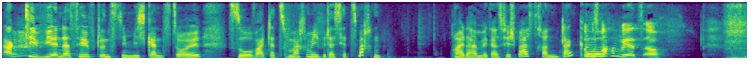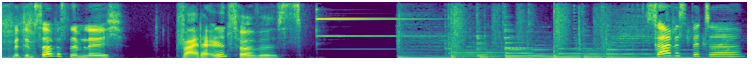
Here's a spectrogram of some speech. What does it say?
aktivieren. Das hilft uns nämlich ganz doll, so weiterzumachen, wie wir das jetzt machen. Weil da haben wir ganz viel Spaß dran. Danke. Und das machen wir jetzt auch. Mit dem Service nämlich. Weiter in den Service. Service bitte.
